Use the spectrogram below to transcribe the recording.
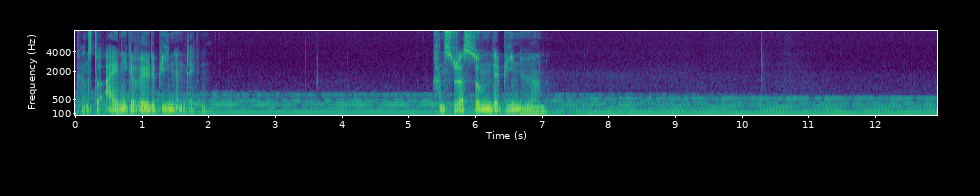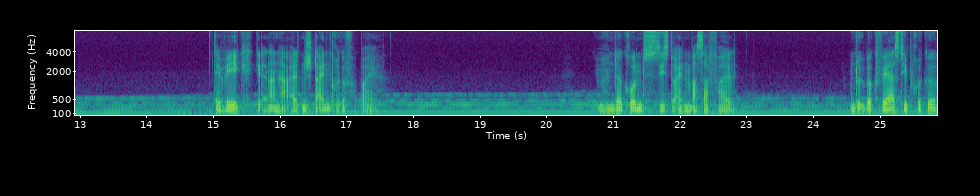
kannst du einige wilde Bienen entdecken. Kannst du das Summen der Bienen hören? Der Weg geht an einer alten Steinbrücke vorbei. Im Hintergrund siehst du einen Wasserfall, und du überquerst die Brücke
